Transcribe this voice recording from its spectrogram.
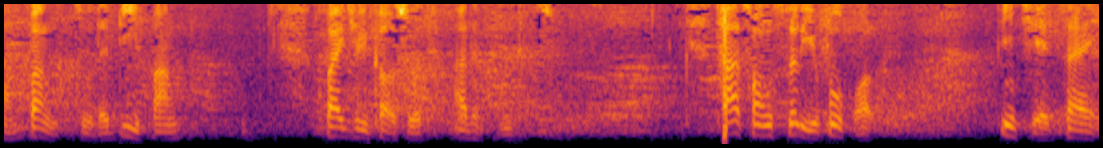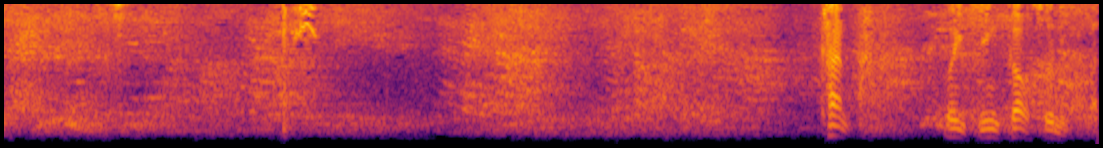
安放主的地方，快去告诉他的门徒说，他从死里复活了。”并且在看，我已经告诉你了，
